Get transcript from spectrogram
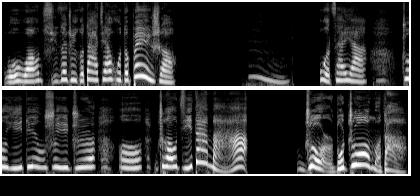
国王骑在这个大家伙的背上。嗯，我猜呀。这一定是一只，呃，超级大马。这耳朵这么大，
